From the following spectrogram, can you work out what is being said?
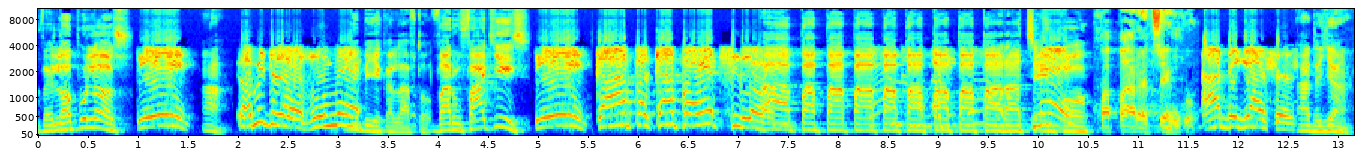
Βελόπουλος. Τι; Α. Α μην τρελαθούμε πήγε καλά αυτό. Βαρουφάκης. Τι, κάπα κάπα έψιλο. πα παπα παπα παπα παρατσέγκο. Ναι. Παπαρατσέγκο. Άντε γεια σας. Άντε γεια.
